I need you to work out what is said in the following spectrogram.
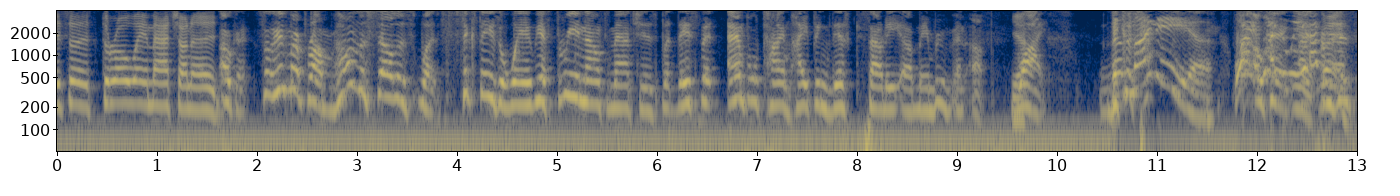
it's a throwaway match on a. Okay, so here's my problem. Hell in a Cell is what six days away. We have three announced matches, but they spent ample time hyping this Saudi uh, main event up. Why? The Because- money. Why? why do we right, have right. to just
